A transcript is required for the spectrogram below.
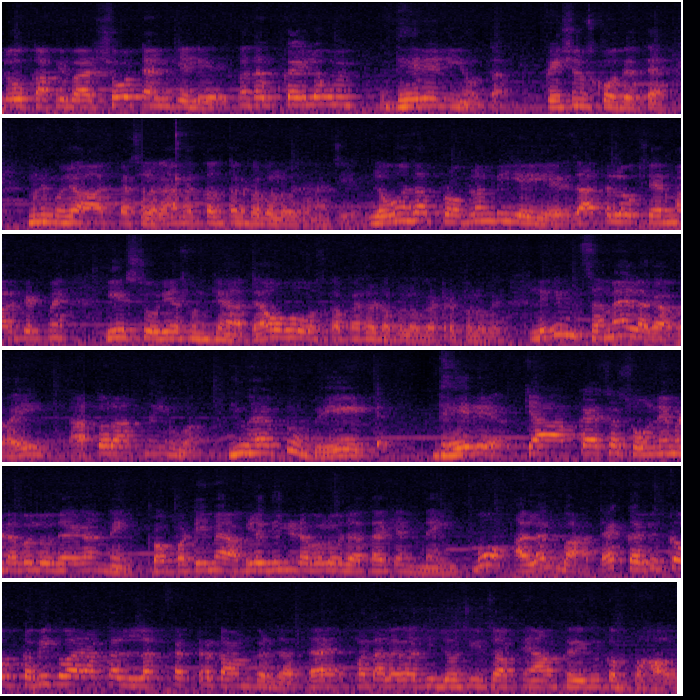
लोग काफ़ी बार शॉर्ट टाइम के लिए मतलब कई लोगों में धैर्य नहीं होता। पेशेंस खो देते हैं। मुझे मुझे आज पैसा लगाया, मैं कल तक डबल हो जाना चाहिए। लोगों के साथ प्रॉब्लम भी यही है। ज़्यादातर लोग शेयर मार्केट में ये स्टोरियाँ सुन के आते हैं ओ उसका पैसा डबल हो गया ट्रिपल हो गया। लेकिन समय लगा भाई, रातों रात नहीं हुआ। यू हैव टू वेट धैर्य। क्या आपका ऐसा सोने में डबल हो जाएगा? नहीं। प्रॉपर्टी में अगले दिन ही डबल हो जाता है क्या? नहीं। वो अलग बात है। कभी कभी कभार आपका लक फैक्टर काम कर जाता है। पता लगा कि जो चीज़ आपने यहाँ खरीदी, उसका भाव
